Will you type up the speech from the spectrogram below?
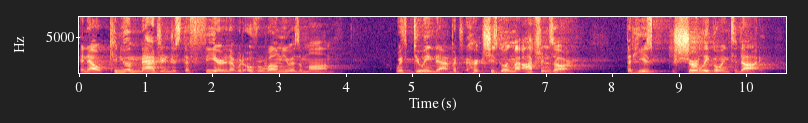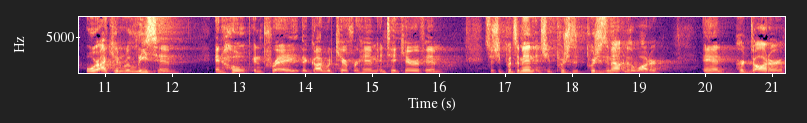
And now, can you imagine just the fear that would overwhelm you as a mom with doing that? But her, she's going, My options are that he is surely going to die, or I can release him and hope and pray that God would care for him and take care of him. So she puts him in and she pushes, pushes him out into the water. And her daughter,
